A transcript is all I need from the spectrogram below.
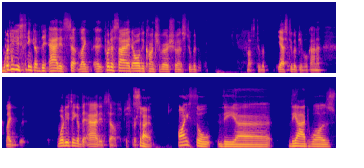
what did you think of the ad itself? Like, uh, put aside all the controversial and stupid, not stupid, yeah, stupid people, kind of. Like, what do you think of the ad itself? Just so i thought the uh the ad was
